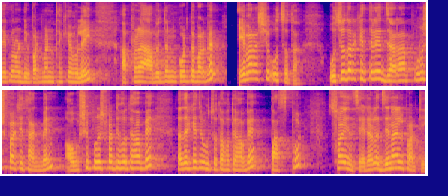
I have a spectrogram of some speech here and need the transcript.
যে কোনো ডিপার্টমেন্ট থেকে হলেই আপনারা আবেদন করতে পারবেন। এবার আসি উচ্চতা। উচ্চতার ক্ষেত্রে যারা পুরুষ প্রার্থী থাকবেন, অবশ্যই পুরুষ প্রার্থী হতে হবে। তাদের ক্ষেত্রে উচ্চতা হতে হবে ফুট ছয় ইঞ্চি। এটা হলো জেনারেল প্রার্থী।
